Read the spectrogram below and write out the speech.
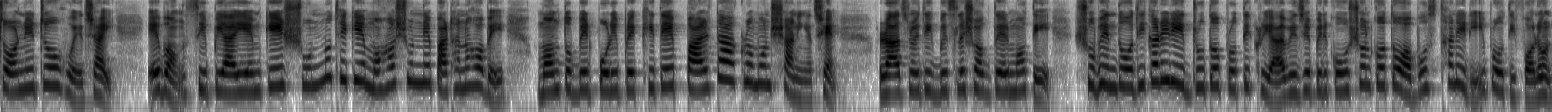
টর্নেটো হয়ে যায় এবং সিপিআইএমকে শূন্য থেকে মহাশূন্যে পাঠানো হবে মন্তব্যের পরিপ্রেক্ষিতে পাল্টা আক্রমণ শানিয়েছেন। রাজনৈতিক বিশ্লেষকদের মতে, শুভেন্দু অধিকারীর এই দ্রুত প্রতিক্রিয়া বিজেপির কৌশলগত অবস্থানেরই প্রতিফলন।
